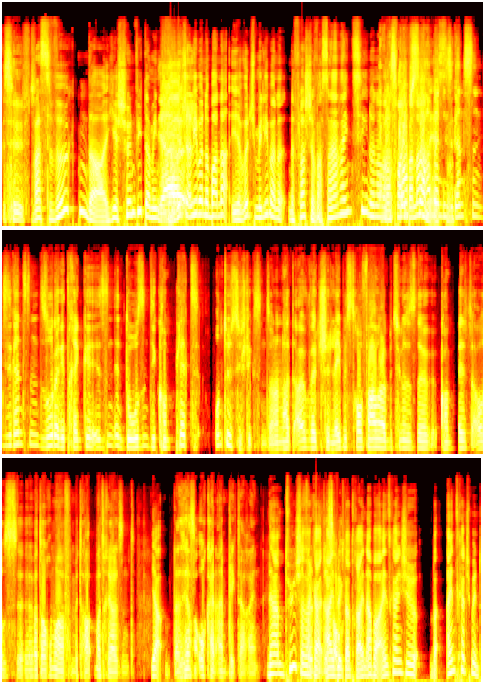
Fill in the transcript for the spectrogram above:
Es hilft. Was wirkt denn da? Hier schön Vitamin. Ja. Da würde ich ja lieber eine Banane. Hier würde ich mir lieber eine, eine Flasche Wasser reinziehen und dann noch was zwei glaubst du, Bananen haben dann essen. diese ganzen, diese ganzen Soda-Getränke sind in Dosen, die komplett undurchsichtig sind, sondern halt irgendwelche Labels drauf haben oder beziehungsweise komplett aus äh, was auch immer für Material sind. Ja. Da hast du auch keinen Einblick da rein. Ja, natürlich Weil du keinen Einblick da rein, aber eins kann ich, eins kann ich mit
